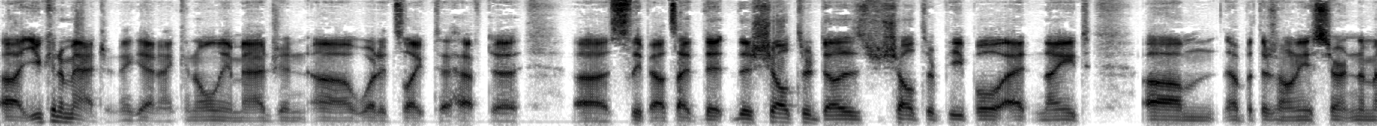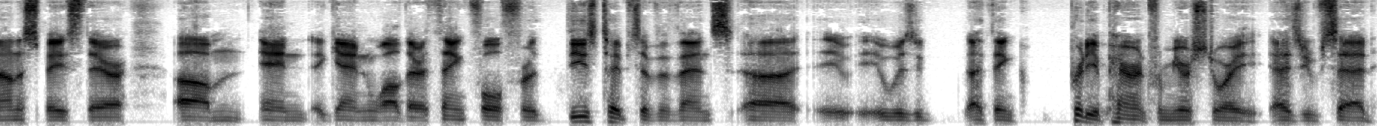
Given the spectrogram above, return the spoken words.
uh, you can imagine. Again, I can only imagine uh, what it's like to have to uh, sleep outside. The the shelter does shelter people at night, um, uh, but there's only a certain amount of space there. Um, and again, while they're thankful for these types of events, uh, it, it was, I think, pretty apparent from your story, as you've said,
